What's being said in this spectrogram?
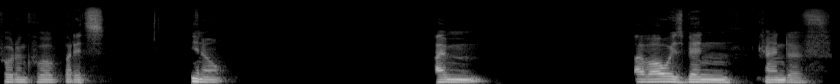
quote unquote but it's you know i'm i've always been kind of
